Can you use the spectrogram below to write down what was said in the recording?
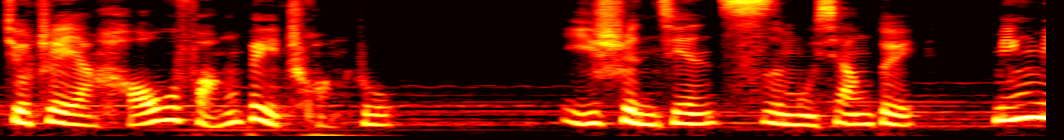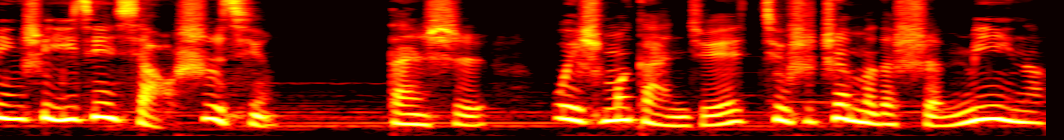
就这样毫无防备闯入。一瞬间四目相对，明明是一件小事情，但是为什么感觉就是这么的神秘呢？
